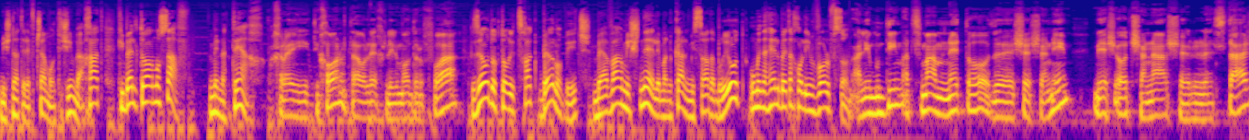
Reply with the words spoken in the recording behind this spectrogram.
בשנת 1991 קיבל תואר נוסף, מנתח. אחרי תיכון אתה הולך ללמוד רפואה. זהו דוקטור יצחק ברלוביץ', בעבר משנה למנכ"ל משרד הבריאות ומנהל בית החולים וולפסון. הלימודים עצמם נטו זה שש שנים, ויש עוד שנה של סטאז'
